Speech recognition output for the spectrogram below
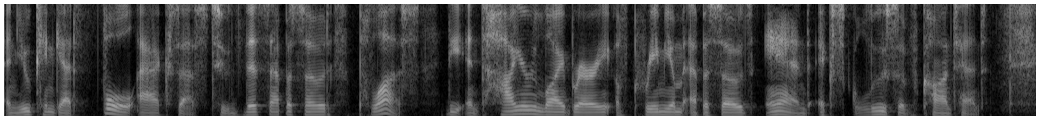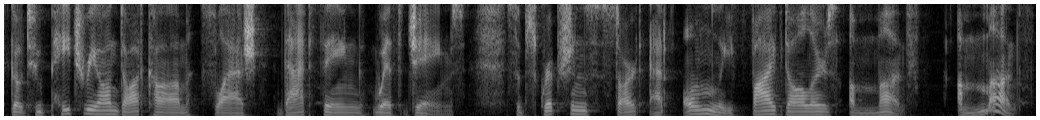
and you can get full access to this episode plus the entire library of premium episodes and exclusive content. Go to patreon.com slash that thing with James. Subscriptions start at only $5 a month. A month?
